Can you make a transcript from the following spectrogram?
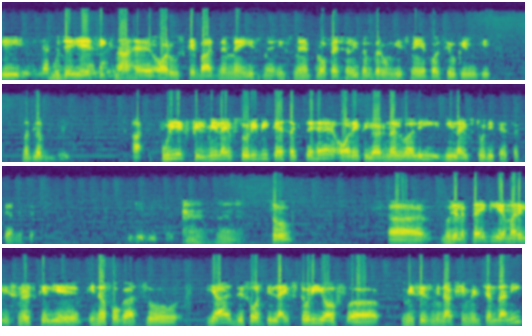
कि मुझे ये सीखना है और उसके बाद में मैं इसमें इसमें प्रोफेशनलिज्म करूँगी इसमें ये परस्यू करूँगी। मतलब पूरी एक फिल्मी लाइफ स्टोरी भी कह सकते हैं और एक लर्नर वाली भी लाइफ स्टोरी कह सकते हैं हमें से जी बिल्कुल। सो uh, मुझे लगता है कि हमारे लिसनर्स के लिए इनफ होगा। So yeah this was the life story of Mrs Meenakshi Mirchandani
